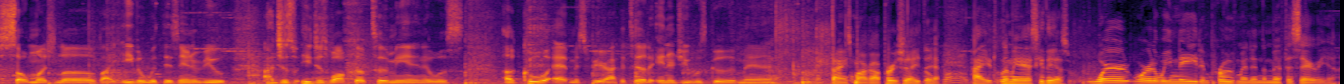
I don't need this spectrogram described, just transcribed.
so much love. Like even with this interview, I just he just walked up to me and it was a cool atmosphere. I could tell the energy was good, man. Thanks, Mark. I appreciate that. problem. hey, let me ask you this: Where where do we need improvement in the Memphis area?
